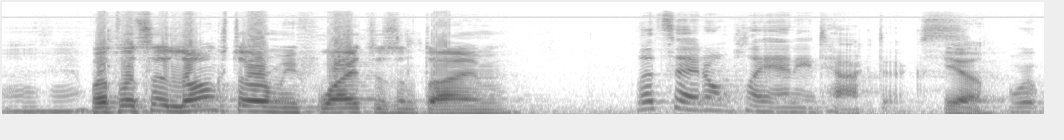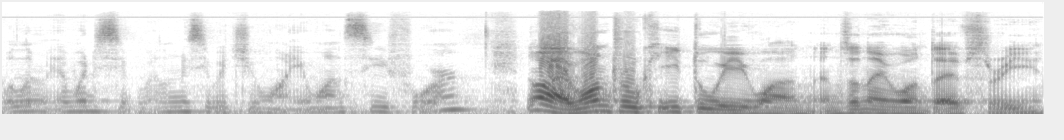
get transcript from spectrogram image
Mm-hmm. But let's say long term, if white is in time, Let's say I don't play any tactics. Yeah. Or, well, let, me, what do you see, let me see what you want. You want c4? no, I want rook e2, e1, and then I want f3.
